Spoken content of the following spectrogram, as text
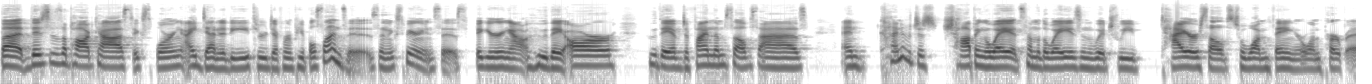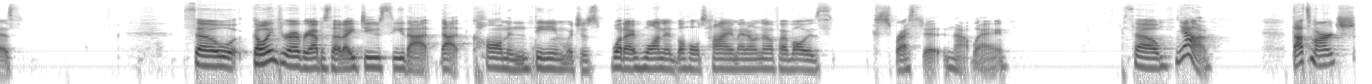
But this is a podcast exploring identity through different people's lenses and experiences, figuring out who they are, who they have defined themselves as, and kind of just chopping away at some of the ways in which we tie ourselves to one thing or one purpose. So, going through every episode, I do see that that common theme, which is what I've wanted the whole time. I don't know if I've always expressed it in that way. So, yeah, that's March.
